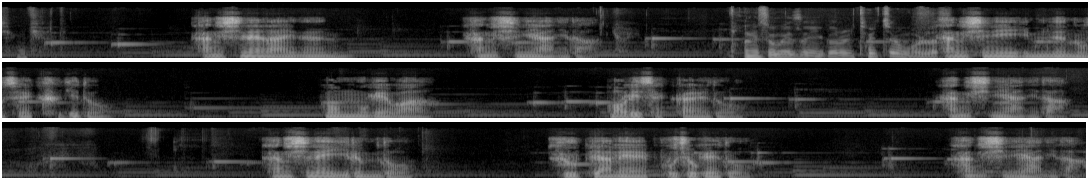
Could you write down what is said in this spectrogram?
창피하다. 당신의 나이는 당신이 아니다. 방송에서 이거를 틀 줄 몰랐어요. 당신이 입는 옷의 크기도, 몸무게와 머리 색깔도 당신이 아니다. 당신의 이름도 두 뺨의 보조개도 당신이 아니다.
